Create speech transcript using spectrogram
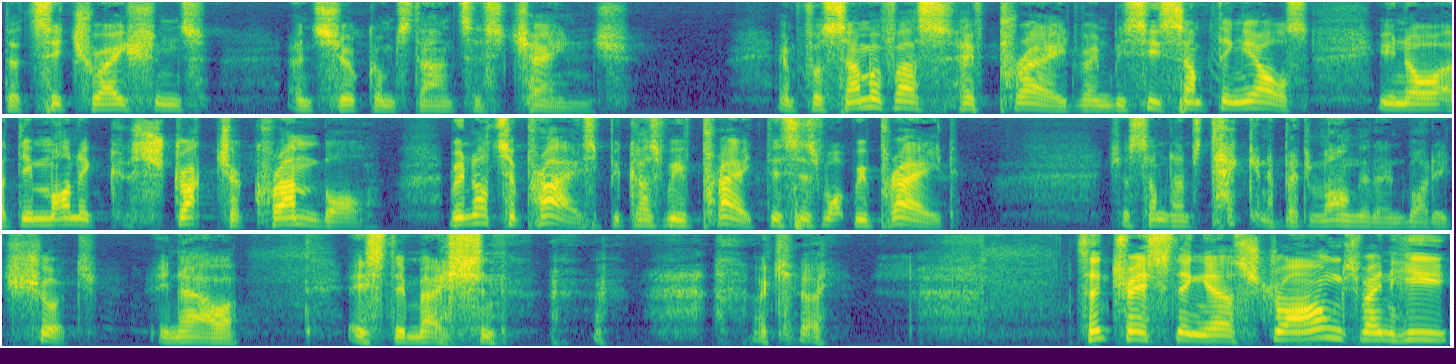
that situations and circumstances change. And for some of us have prayed when we see something else, you know, a demonic structure crumble. We're not surprised because we've prayed. This is what we prayed. Just sometimes taking a bit longer than what it should in our estimation. okay. It's interesting, uh, Strong's, when he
